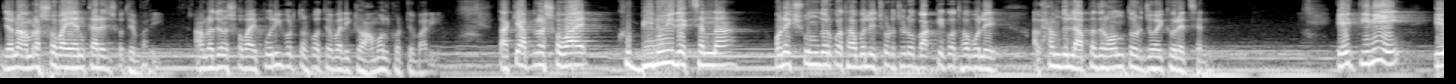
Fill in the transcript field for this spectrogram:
যেন আমরা সবাই এনকারেজ হতে পারি। আমরা যেন সবাই পরিবর্তন হতে পারি, একটু আমল করতে পারি। তাকে আপনারা সবাই খুব বিনয়ী দেখছেন না? অনেক সুন্দর কথা বলে, ছোট ছোট বাক্যে কথা বলে, আলহামদুলিল্লাহ আপনাদের অন্তর জয় করেছেন। এই তিনি এ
